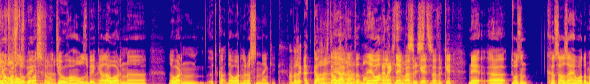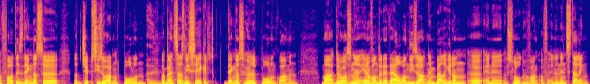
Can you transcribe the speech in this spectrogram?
die van gestoken Holsbeek, was. toch? Joe van Holsbeek, ja. Ja. dat waren... eh, Dat waren, het, dat waren Russen, denk ik. Ah, was ik uit Kazachstan? Ah, ja, ja, dat... man, nee, ik wacht, ben wacht, echt nee, ik ben verkeerd, ben verkeerd. Nee, eh, het was een... Ik ga zal zeggen wat mijn fout is. Ik denk dat ze dat gypsies waren uit Polen. Maar ik ben het zelfs niet zeker. Ik denk dat ze gewoon uit Polen kwamen. Maar er was een, een of andere rel, want die zaten in België dan eh, in een gesloten gevang of in een instelling.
